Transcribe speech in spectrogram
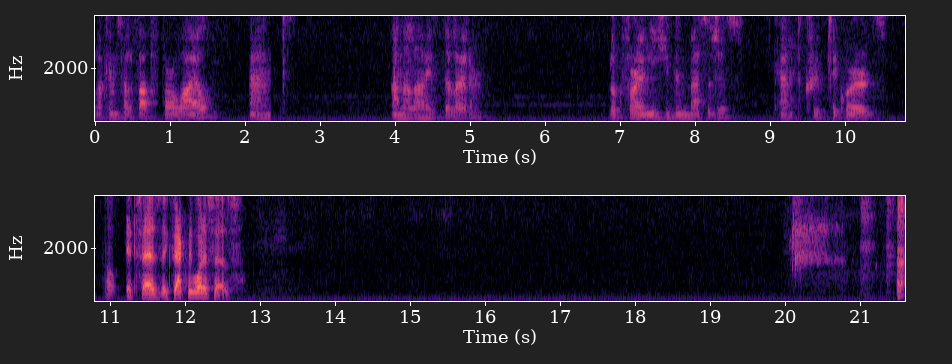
lock himself up for a while and analyze the letter. Look for any hidden messages and cryptic words. Well, it says exactly what it says. All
